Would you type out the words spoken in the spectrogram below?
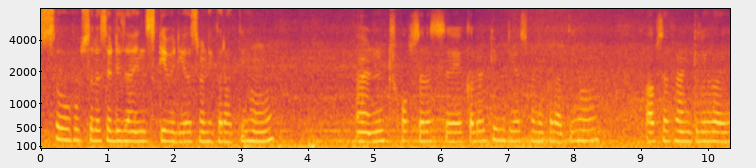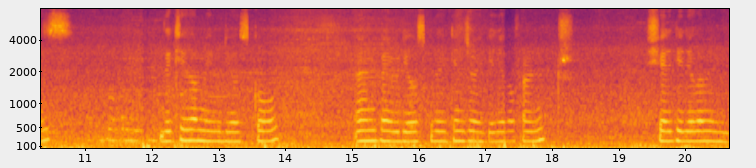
सो खूबसूरत से डिज़ाइंस की वीडियोस में लेकर आती हूँ। एंड खूबसूरत से कलर की वीडियोस में लेकर आती हूँ आप सब फ्रेंड के लिए वाइस देखिएगा मेरी वीडियोस को। एंड मेरे वीडियोस को देख के एंजॉय कीजिएगा फ्रेंड शेयर कीजिएगा मेरी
